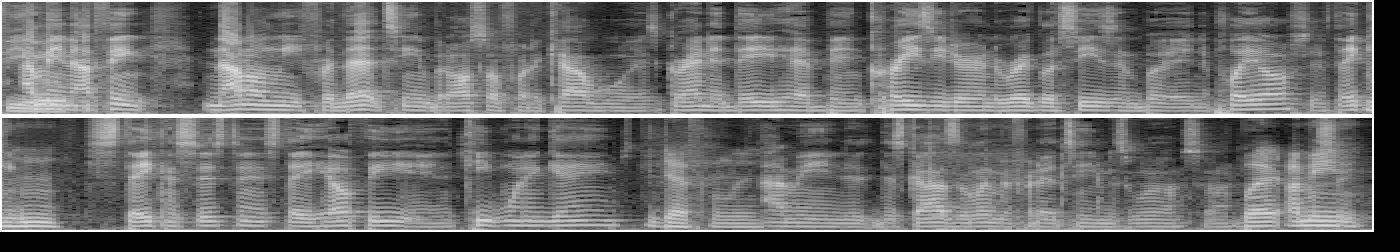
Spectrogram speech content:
feel. I mean, I think not only for that team, but also for the Cowboys. Granted, they have been crazy during the regular season, but in the playoffs, if they can Mm-hmm. stay consistent, stay healthy, and keep winning games, definitely. I mean, the, the sky's the limit for that team as well. So, But I we'll mean,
